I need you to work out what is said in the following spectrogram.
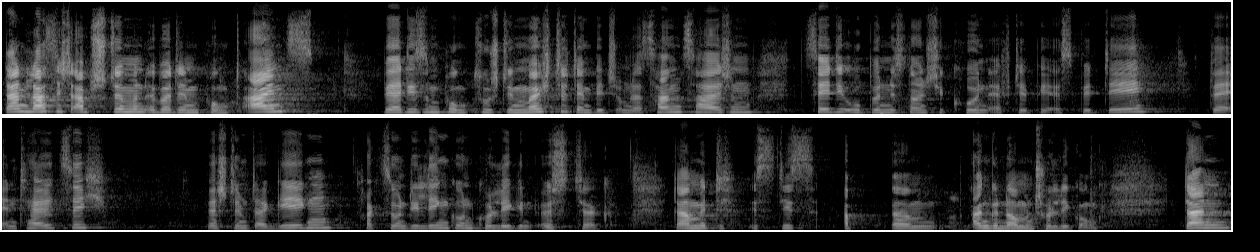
Dann lasse ich abstimmen über den Punkt 1. Wer diesem Punkt zustimmen möchte, den bitte ich um das Handzeichen. CDU, BÜNDNIS 90 die GRÜNEN, FDP, SPD. Wer enthält sich? Wer stimmt dagegen? Fraktion DIE LINKE und Kollegin Öztürk. Damit ist dies ähm, angenommen. Entschuldigung. Dann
